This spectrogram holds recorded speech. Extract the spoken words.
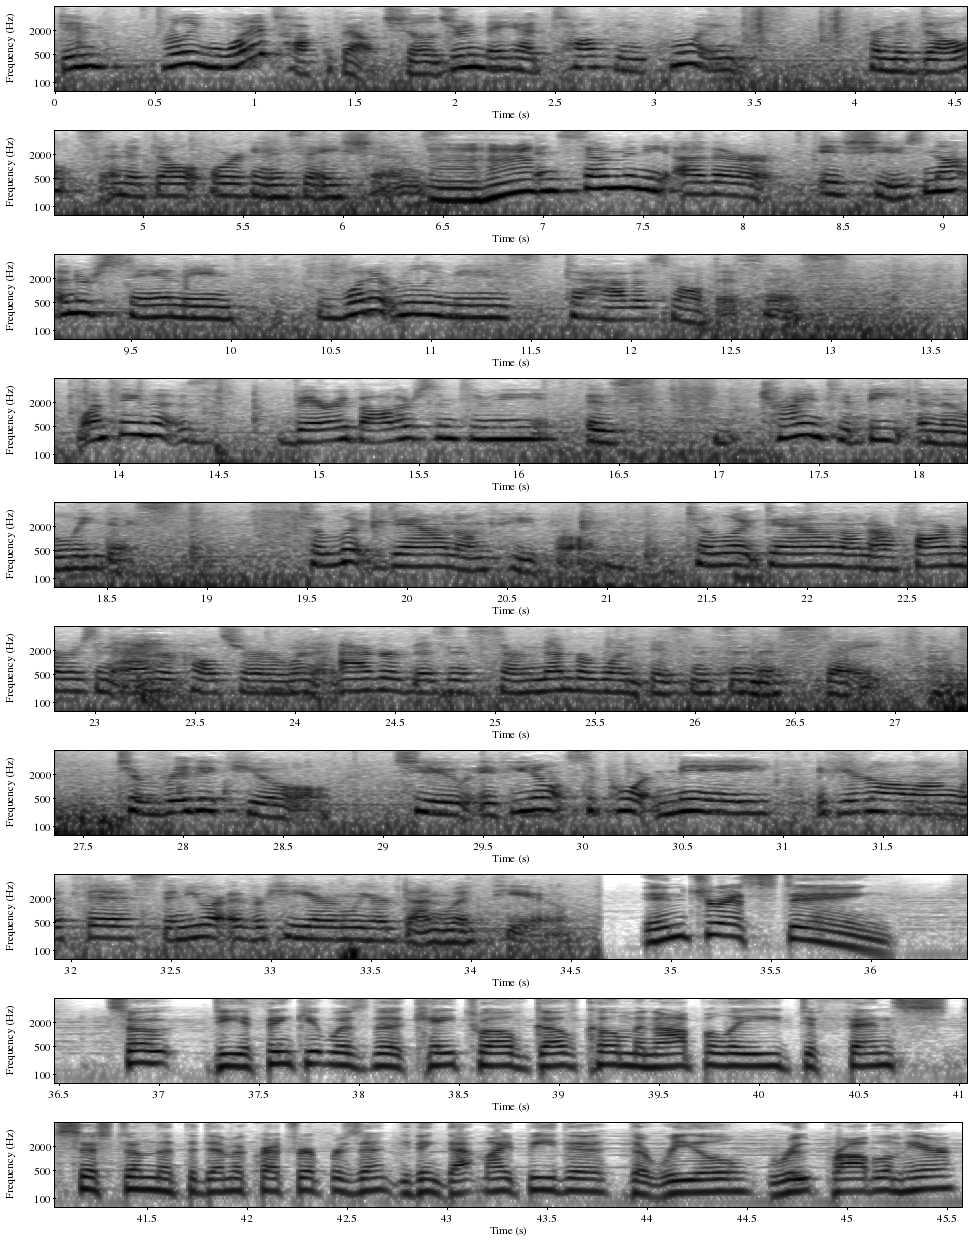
didn't really want to talk about children. They had talking points from adults and adult organizations, mm-hmm. and so many other issues, not understanding what it really means to have a small business. One thing that is very bothersome to me is trying to be an elitist, to look down on people, to look down on our farmers and agriculture when agribusiness is our number one business in this state, to ridicule to if you don't support me, if you're not along with this, then you are over here and we are done with you. Interesting. So, do you think it was the K 12 GovCo monopoly defense system that the Democrats represent? You think that might be the, the real root problem here?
